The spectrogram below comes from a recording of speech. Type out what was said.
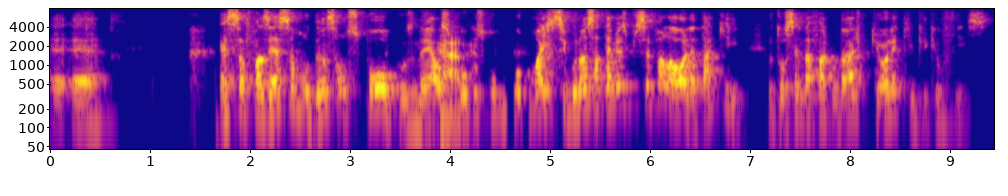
é, é, é, essa fazer essa mudança aos poucos, né? Aos Cara, poucos com um pouco mais de segurança, até mesmo para você falar, olha, tá aqui, eu tô saindo da faculdade porque olha aqui o que que eu fiz,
